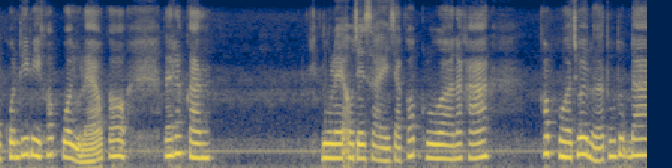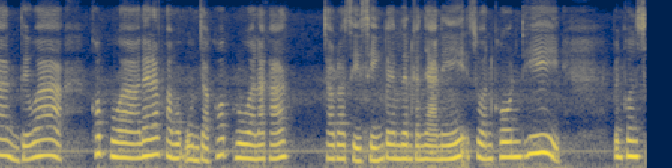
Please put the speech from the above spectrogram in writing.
บุคคลที่มีครอบครัวอยู่แล้วก็ได้รับการ ดูแลเอาใจใส่จากครอบครัวนะคะ ครอบครัวช่วยเหลือทุกๆด้าน ถือว่าครอบครัวได้รับความอบอุ่นจากครอบครัวนะคะ ชาวราศีสิงห์ประจำเดือนกันยานี้ ส่วนคนที่เป็นคนโส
